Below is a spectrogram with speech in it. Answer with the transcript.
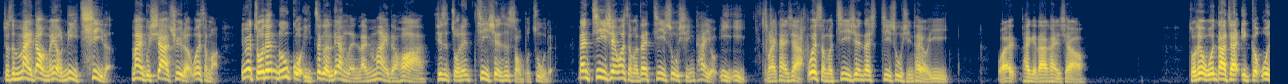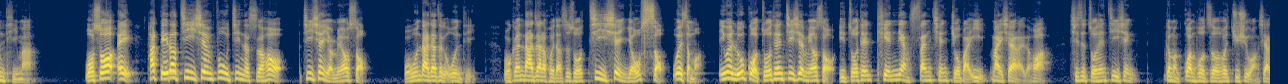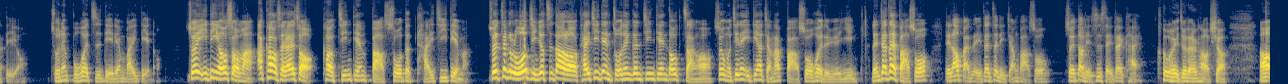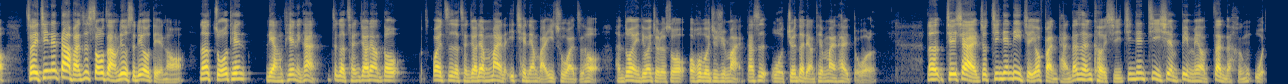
就是卖到没有力气了，卖不下去了。为什么？因为昨天如果以这个量能来卖的话，其实昨天季线是守不住的。但季线为什么在技术形态有意义？我们来看一下，为什么季线在技术形态有意义？我来拍给大家看一下哦。昨天我问大家一个问题嘛，我说，哎，它跌到季线附近的时候，季线有没有守？我问大家这个问题，我跟大家的回答是说，季线有守。为什么？因为如果昨天季线没有守，以昨天天量三千九百亿卖下来的话，其实昨天季线根本掼破之后会继续往下跌哦，昨天不会只跌两百点哦。所以一定有手嘛？啊，靠谁来守？靠今天法说的台积电嘛。所以这个逻辑你就知道了。台积电昨天跟今天都涨哦，所以我们今天一定要讲它法说会的原因。人家在法说，雷老板的也在这里讲法说，所以到底是谁在开？我也觉得很好笑。好，所以今天大盘是收涨六十六点哦。那昨天两天你看这个成交量都外资的成交量卖了一千两百亿出来之后，很多人一定会觉得说，哦、会不会继续卖？但是我觉得两天卖太多了。那接下来就今天丽姐有反弹，但是很可惜，今天季线并没有站得很稳。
